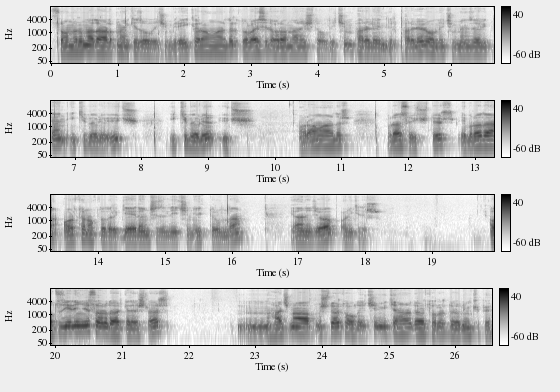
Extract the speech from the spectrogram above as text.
Son durumda da ağırlık merkezi olduğu için 1'e 2 oran vardır. Dolayısıyla oranlar eşit olduğu için paraleldir. Paralel olduğu için benzerlikten 2 bölü 3 2 bölü 3 oran vardır. Burası 3'tür. E burada orta noktadır. G'den çizildiği için ilk durumda. Yani cevap 12'dir. 37. soruda arkadaşlar hmm, hacmi 64 olduğu için bir kenarı 4 olur. 4'ün küpü.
